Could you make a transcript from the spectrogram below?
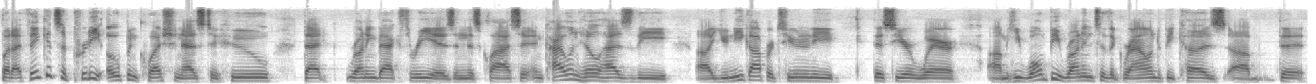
but I think it's a pretty open question as to who that running back three is in this class. And Kylin Hill has the uh, unique opportunity this year where um, he won't be run into the ground because uh, the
